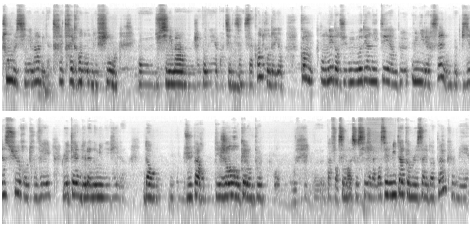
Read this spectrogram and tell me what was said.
tout le cinéma, mais d'un très très grand nombre de films euh, du cinéma japonais à partir des années 50. qu'on D'ailleurs, comme on est dans une modernité un peu universelle, on peut bien sûr retrouver le thème de la ville dans, d'une part, des genres auxquels on peut euh, pas forcément associer à la pensée de Mita comme le cyberpunk, mais,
